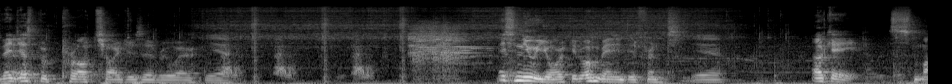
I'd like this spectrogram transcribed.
They just put prod charges everywhere. Yeah, It's New York. It won't be any different. yeah. Okay. Smu-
